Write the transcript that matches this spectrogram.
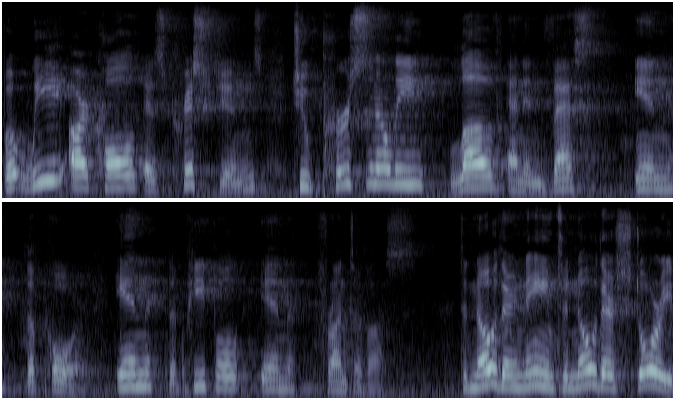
but we are called as Christians to personally love and invest in the poor, in the people in front of us. To know their name, to know their story,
